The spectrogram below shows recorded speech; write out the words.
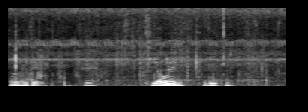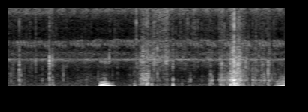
เออเจ๊เขียวเลยนี่ปลาดุกนี่อืมเอา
